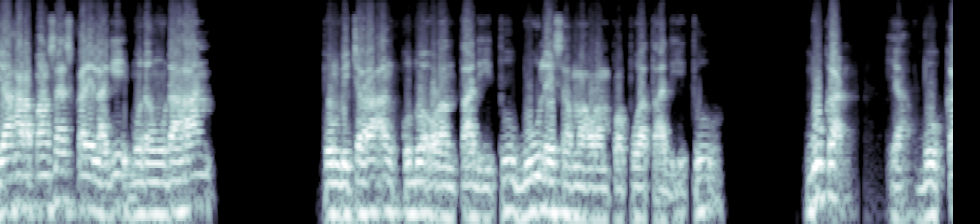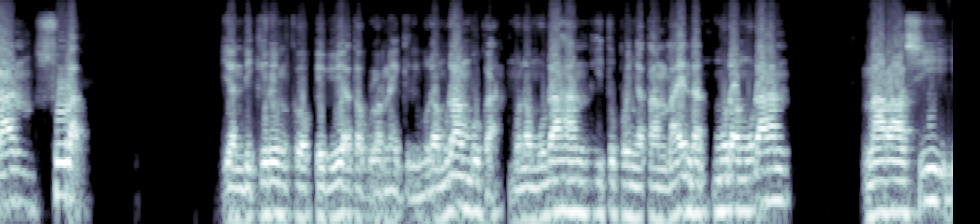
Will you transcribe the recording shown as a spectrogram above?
Ya harapan saya sekali lagi mudah-mudahan pembicaraan kedua orang tadi itu bule sama orang Papua tadi itu bukan ya bukan surat yang dikirim ke PBB atau ke luar negeri. Mudah-mudahan bukan. Mudah-mudahan itu pernyataan lain dan mudah-mudahan narasi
